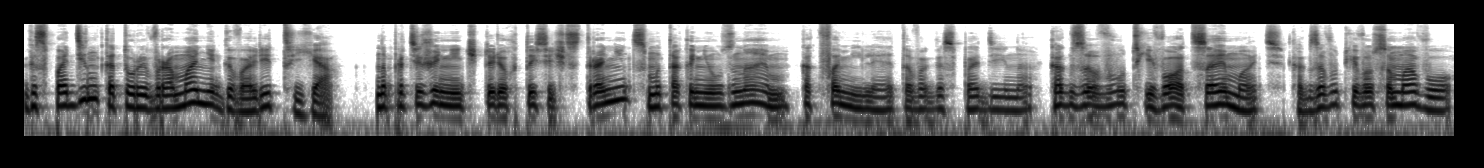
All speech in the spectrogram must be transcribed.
«господин, который в романе говорит «я». На протяжении четырех тысяч страниц мы так и не узнаем, как фамилия этого господина, как зовут его отца и мать, как зовут его самого.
